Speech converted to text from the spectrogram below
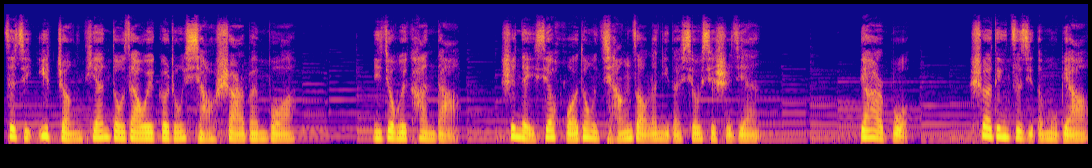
自己一整天都在为各种小事而奔波，你就会看到是哪些活动抢走了你的休息时间。第二步，设定自己的目标，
